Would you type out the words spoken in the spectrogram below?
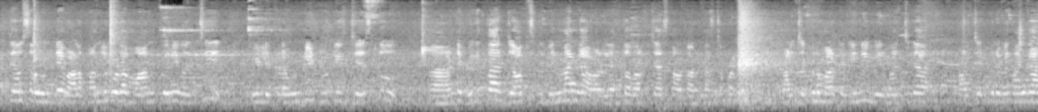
అత్యవసరం ఉంటే వాళ్ళ పనులు కూడా మానుకొని వచ్చి వీళ్ళు ఇక్కడ ఉండి డ్యూటీస్ చేస్తూ అంటే మిగతా జాబ్స్కి భిన్నంగా వాళ్ళు ఎంతో వర్క్ చేస్తూ ఉంటారు కష్టపడి వాళ్ళు చెప్పిన మాట విని మీరు మంచిగా వాళ్ళు చెప్పిన విధంగా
